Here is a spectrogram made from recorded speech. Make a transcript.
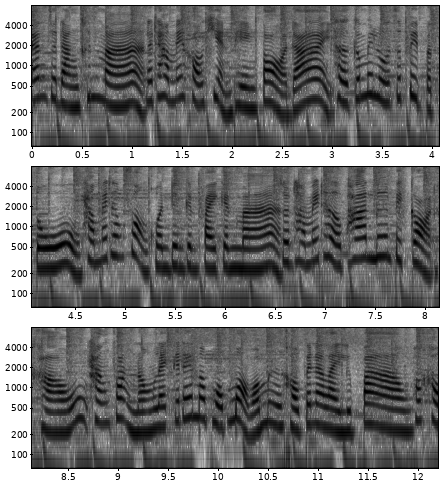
นั่นจะดังขึ้นมา และทำให้เขาเขียนเพลงต่อได้ เธอก็ไม่รู้จะปิดประตูทำให้ทั้งสองคนดึงกันไปกันมา จนทำให้เธอพลาดลื่นไปกอดเขาทางฝั่งน้องเล็กก็ได้มาพบหมอว่ามือเขาเป็นอะไรหรือเปล่า เพราะเขา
